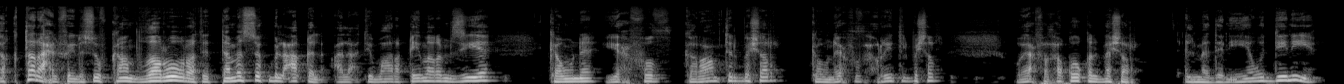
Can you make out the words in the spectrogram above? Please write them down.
اقترح الفيلسوف كانت ضرورة التمسك بالعقل على اعتباره قيمة رمزية كونه يحفظ كرامة البشر كونه يحفظ حرية البشر ويحفظ حقوق البشر المدنية والدينية.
